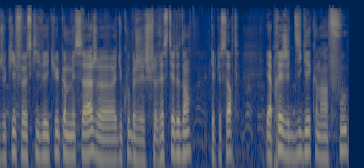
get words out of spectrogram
Je kiffe euh, ce qu'il véhicule comme message, euh, et du coup, bah, je suis resté dedans, en quelque sorte. Et après, j'ai digué comme un fou.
